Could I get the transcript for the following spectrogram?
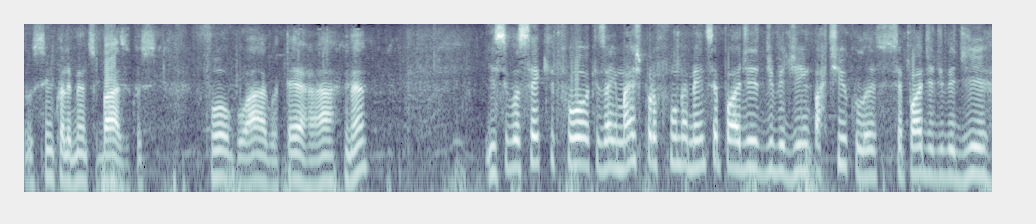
os cinco elementos básicos: fogo, água, terra, ar, né? E se você que for quiser ir mais profundamente, você pode dividir em partículas, você pode dividir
